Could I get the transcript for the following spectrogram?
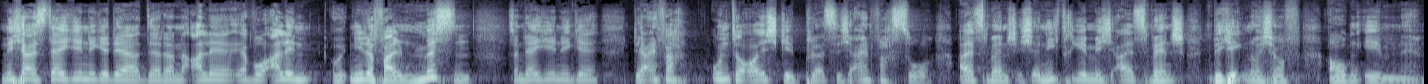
nicht als derjenige, der, der dann alle, ja, wo alle niederfallen müssen, sondern derjenige, der einfach unter euch geht, plötzlich einfach so, als Mensch. Ich erniedrige mich als Mensch, begegne euch auf Augenebene.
